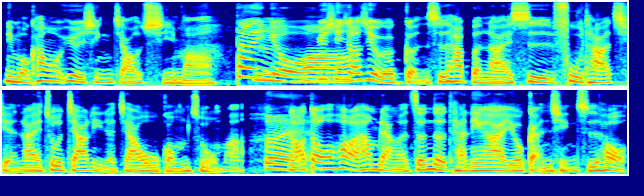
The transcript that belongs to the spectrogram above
你们有看过月薪娇妻吗？但有啊，月薪娇妻有个梗是，他本来是付他钱来做家里的家务工作嘛。对。然后到后来他们两个真的谈恋爱有感情之后，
